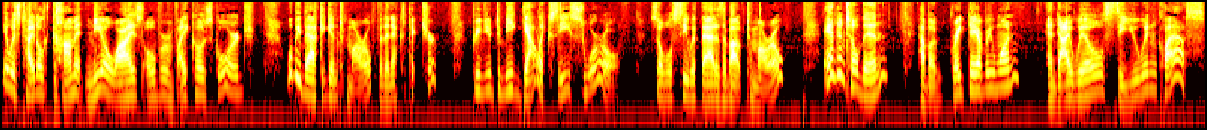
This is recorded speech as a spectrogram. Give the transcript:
It was titled Comet Neowise over Vikos Gorge. We'll be back again tomorrow for the next picture previewed to be Galaxy Swirl. So we'll see what that is about tomorrow. And until then, have a great day, everyone and I will see you in class.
